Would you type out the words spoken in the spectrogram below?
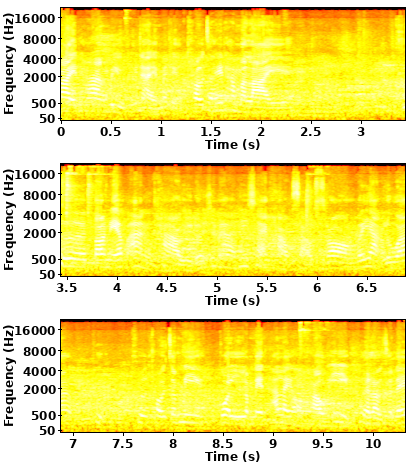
ปลายทางไปอยู่ที่ไหนหมายถึงเขาจะให้ทำอะไร คือตอนนี้แอฟอ่านข่าวอยู่ด้วยใช่ไหมคะที่แชร์ข่าวสาวสตรองก็อยากรู้ว่าคือคือเขาจะมีกลเม็ดอะไรของเขาอีกเพื่อเราจะได้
